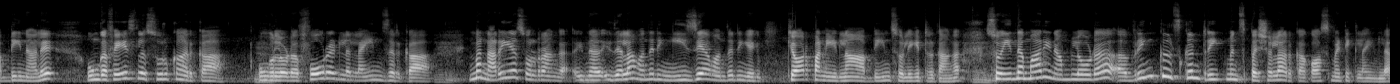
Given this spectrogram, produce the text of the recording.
அப்படின்னாலே உங்கள் ஃபேஸில் சுருக்கம் இருக்கா? உங்களோட ஃபோர்ஹெட்ல லைன்ஸ் இருக்கா? இந்த மாதிரி நிறைய சொல்கிறாங்க இந்த இதெல்லாம் வந்து நீங்கள் ஈஸியாக வந்து நீங்கள் க்யூர் பண்ணிடலாம் அப்படின்னு சொல்லிக்கிட்டு இருக்காங்க. ஸோ இந்த மாதிரி நம்மளோட விரிங்கிள்ஸ்க்குன்னு ட்ரீட்மெண்ட் ஸ்பெஷலாக இருக்கா காஸ்மெட்டிக் லைனில்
